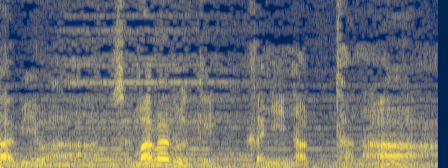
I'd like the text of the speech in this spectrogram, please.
こたびはつまらぬ結果になったな。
